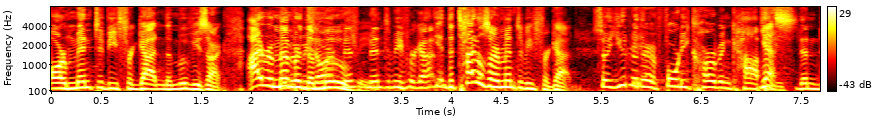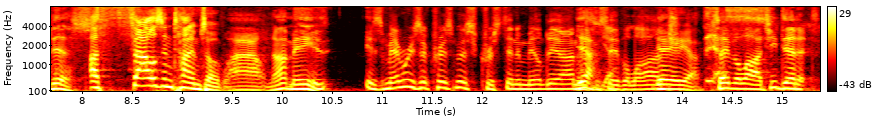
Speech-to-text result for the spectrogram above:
are meant to be forgotten. The movies aren't. I remember the, aren't movie meant- meant to be forgotten? Yeah, the titles are meant to be forgotten. So you'd rather have forty carbon copies Yes. than this. A thousand times over. wow, not me. Is is Memories of Christmas? Christina Milian yeah, has to yeah. save the lodge. Yeah, yeah, yeah. Save the lodge. He did it.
